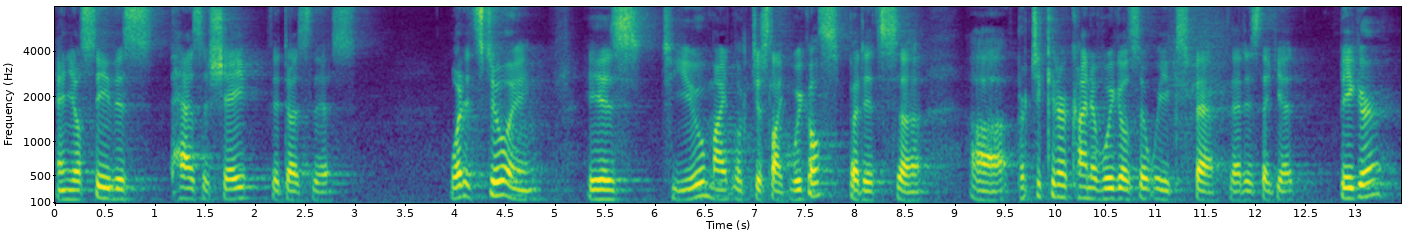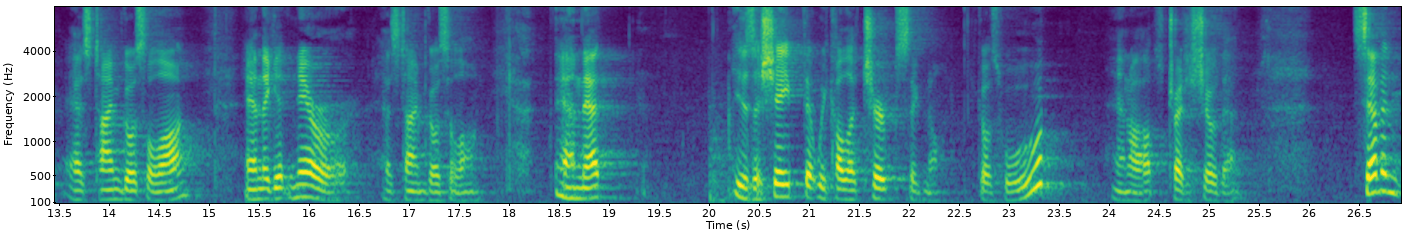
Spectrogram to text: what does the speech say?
And you'll see this has a shape that does this. What it's doing is, to you, might look just like wiggles, but it's a, a particular kind of wiggles that we expect. That is, they get bigger as time goes along, and they get narrower as time goes along. And that is a shape that we call a chirp signal. It goes whoop, and I'll try to show that. Seven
